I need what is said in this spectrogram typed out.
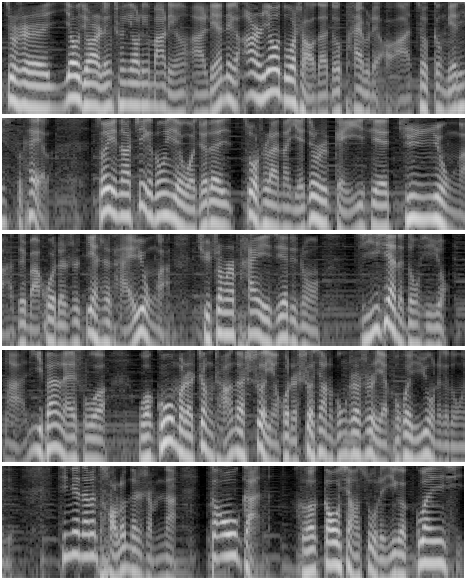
就是幺九二零乘幺零八零啊，连这个二幺多少的都拍不了啊，就更别提四 K 了。所以呢，这个东西我觉得做出来呢，也就是给一些军用啊，对吧？或者是电视台用啊，去专门拍一些这种极限的东西用啊。一般来说，我估摸着正常的摄影或者摄像的工作室也不会去用这个东西。今天咱们讨论的是什么呢？高感。和高像素的一个关系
